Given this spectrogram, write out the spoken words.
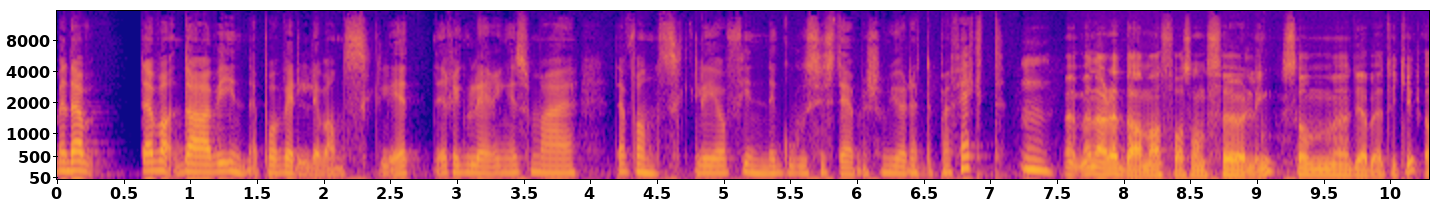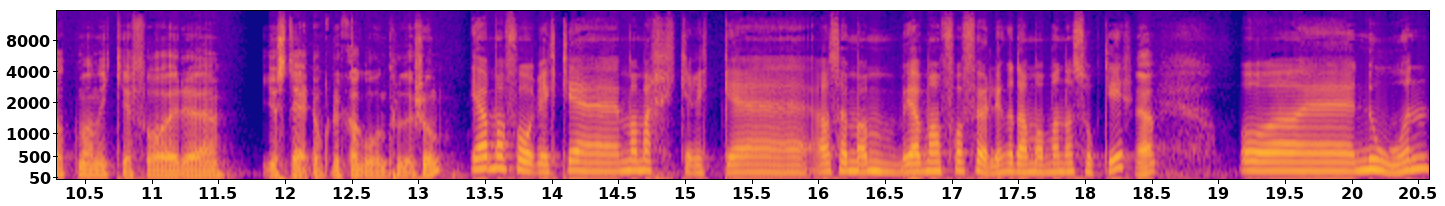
Men det er, det er, da er vi inne på veldig vanskelige reguleringer som er Det er vanskelig å finne gode systemer som gjør dette perfekt. Mm. Men, men er det da man får sånn føling som eh, diabetiker? At man ikke får eh, justert opp glukagonproduksjonen? Ja, man får ikke Man merker ikke Altså, man, ja, man får føling, og da må man ha sukker. Ja. Og eh, noen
